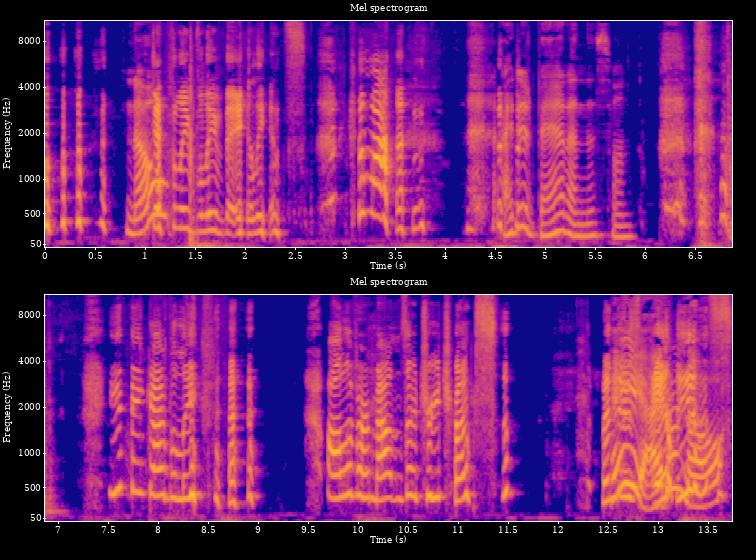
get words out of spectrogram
No, definitely believe the aliens. Come on, I did bad on this one. you think I believe that all of our mountains are tree trunks? when Hey, there's I aliens?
